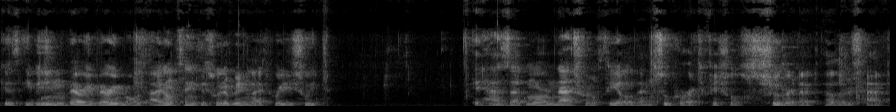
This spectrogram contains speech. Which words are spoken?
Because even in very berry mode I don't think this would have been like really sweet. It has that more natural feel than super artificial sugar that others have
